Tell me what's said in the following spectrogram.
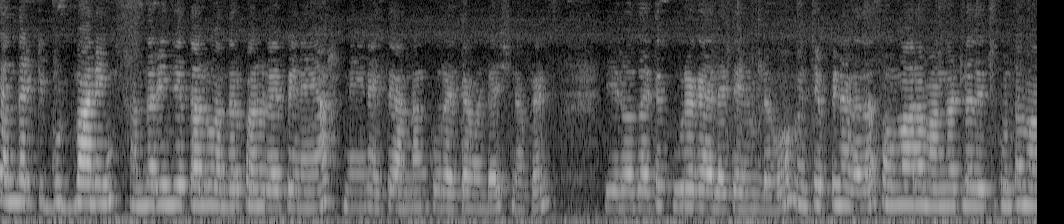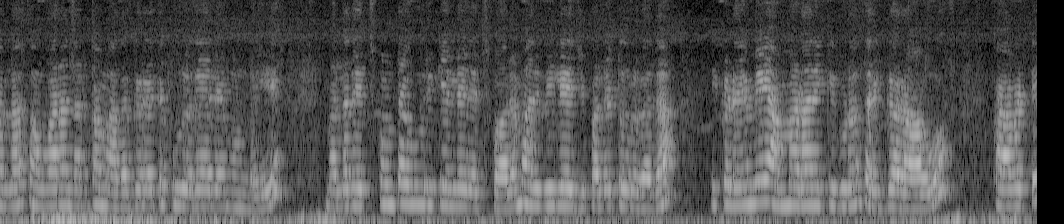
ఫ్రెండ్స్ అందరికి గుడ్ మార్నింగ్ అందరు ఏం చేస్తారు? అందరు పనులు అయిపోయినాయా? నేనైతే అన్నం కూర అయితే వండేసిన ఫ్రెండ్స్. ఈరోజు అయితే కూరగాయలు అయితే ఏం లేవు. మేము చెప్పినా కదా సోమవారం అంగట్లో తెచ్చుకుంటాం మళ్ళీ సోమవారం కనుక మా దగ్గర అయితే కూరగాయలు ఏమి ఉండయి. మళ్ళీ తెచ్చుకుంటే ఊరికి వెళ్ళే తెచ్చుకోవాలి. మాది విలేజ్ పల్లెటూరు కదా. ఇక్కడ ఏమీ అమ్మడానికి కూడా సరిగ్గా రావు. కాబట్టి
